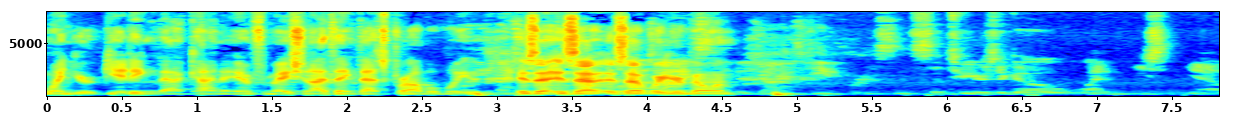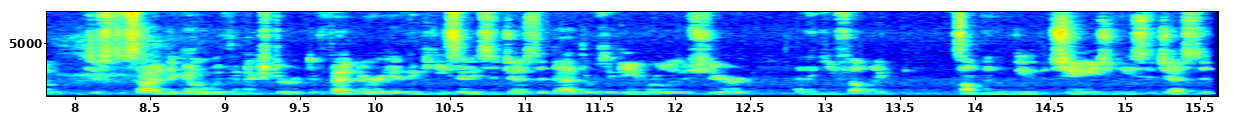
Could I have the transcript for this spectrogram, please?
when you're getting that kind of information. I think that's probably is that is that is that where you're going? The Giants game, for instance, uh, two years ago when you you know just decided to go with an extra defender. I think he said he suggested that there was a game earlier this year. I think he felt like something needed to change, and he suggested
